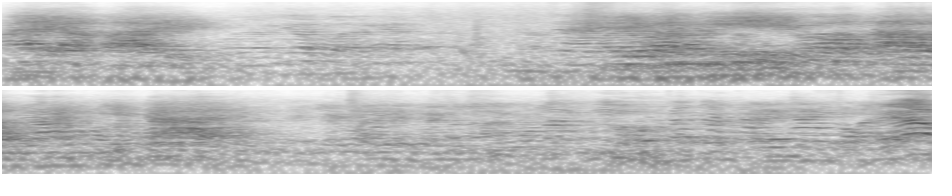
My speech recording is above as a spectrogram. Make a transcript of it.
ให้อภัย ในวันนี้พวกเรานั้นคิดได้ แล้ว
